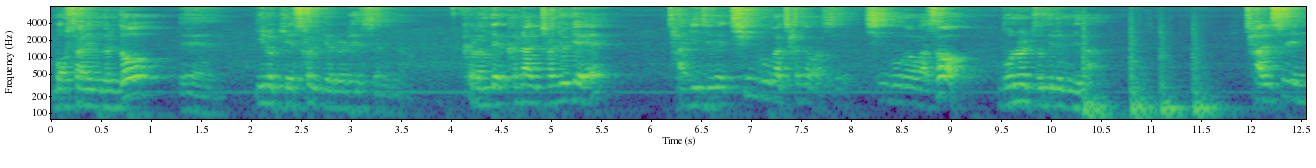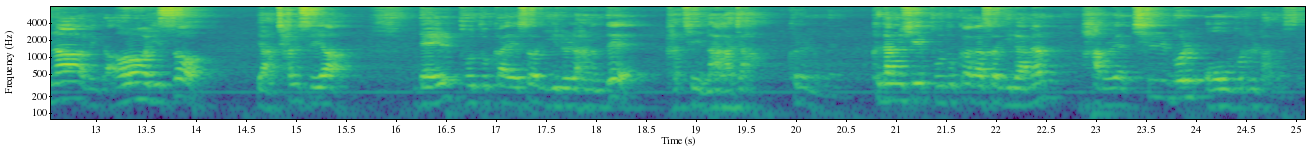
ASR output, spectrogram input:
목사님들도 예, 이렇게 설교를 했습니다. 그런데 그날 저녁에 자기 집에 친구가 찾아왔어요. 친구가 와서 문을 두드립니다. 찰스 있나? 그러니까 어 있어. 야 찰스야 내일 부둣가에서 일을 하는데 같이 나가자. 그러는 거예요. 그 당시에 부둣가 가서 일하면 하루에 7불 5불을 받았어요.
